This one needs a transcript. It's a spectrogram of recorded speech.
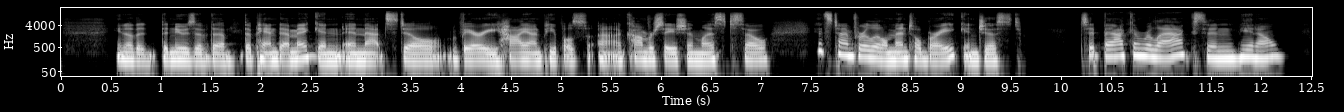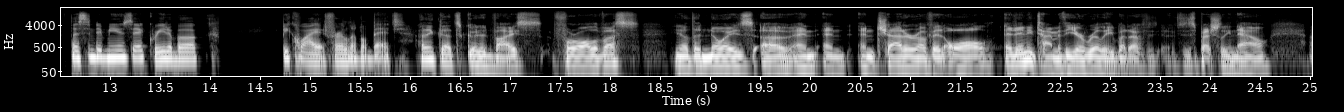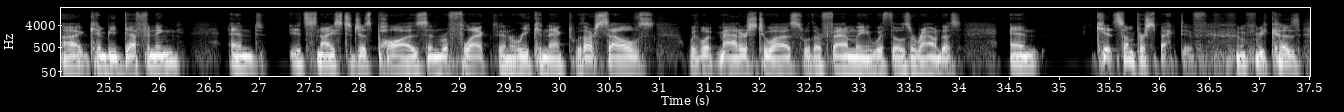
you know the the news of the the pandemic and and that's still very high on people's uh, conversation list. So it's time for a little mental break and just sit back and relax and you know listen to music read a book be quiet for a little bit. I think that's good advice for all of us you know the noise of and and and chatter of it all at any time of the year really but especially now uh, can be deafening. And it's nice to just pause and reflect and reconnect with ourselves with what matters to us with our family with those around us and get some perspective. Because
